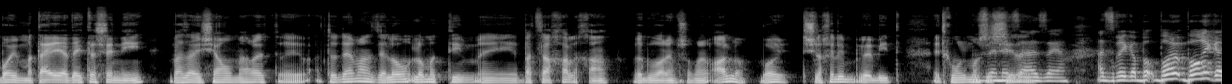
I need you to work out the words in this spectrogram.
בואי מתי הדייט השני ואז האישה אומרת "אה, אתה יודע מה זה לא לא מתאים אה, בהצלחה לך וגברים שאומרים הלאה בואי תשלחי לי בביט את מה זה ששילם. מזעזע. אז רגע בוא, בוא, בוא רגע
